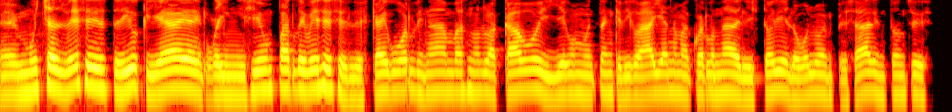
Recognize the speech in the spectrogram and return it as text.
Eh, muchas veces, te digo que ya reinicié un par de veces el Skyward y nada más no lo acabo y llega un momento en que digo, ah, ya no me acuerdo nada de la historia y lo vuelvo a empezar, entonces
